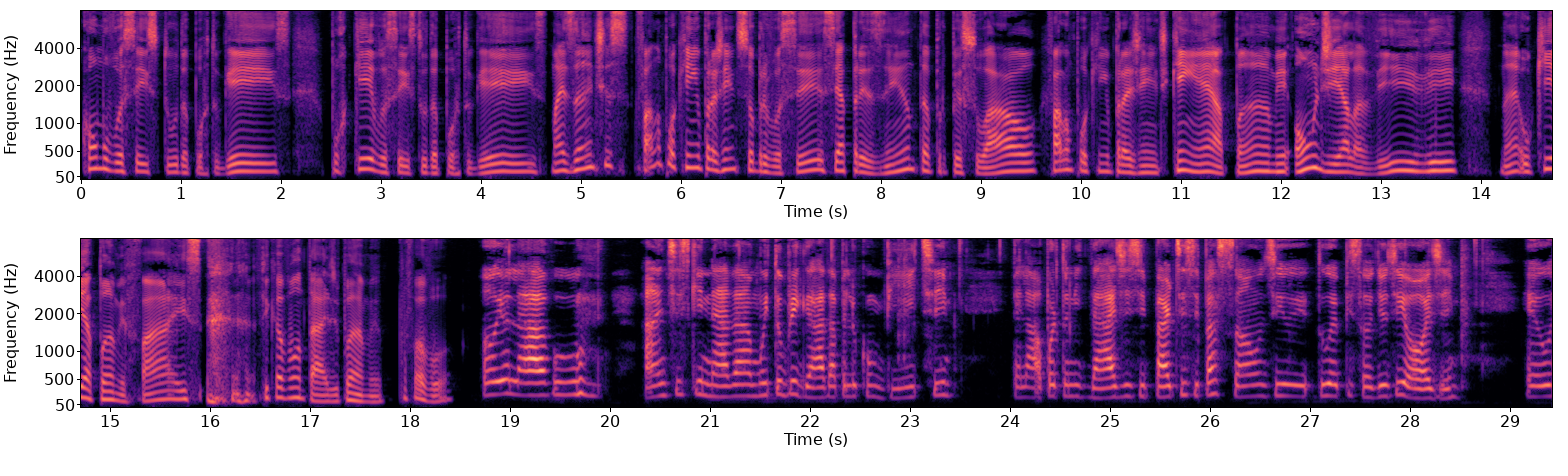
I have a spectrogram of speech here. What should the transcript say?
como você estuda português, por que você estuda português. Mas antes, fala um pouquinho pra gente sobre você, se apresenta pro pessoal, fala um pouquinho pra gente quem é a Pame, onde ela vive, né? O que a Pame faz. Fica à vontade, Pame, por favor. Oi, Olavo. Antes que nada, muito obrigada pelo convite pela oportunidade de participação de, do episódio de hoje. Eu,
